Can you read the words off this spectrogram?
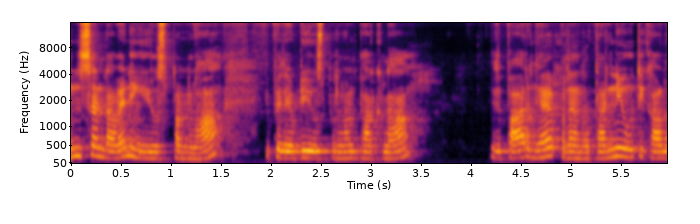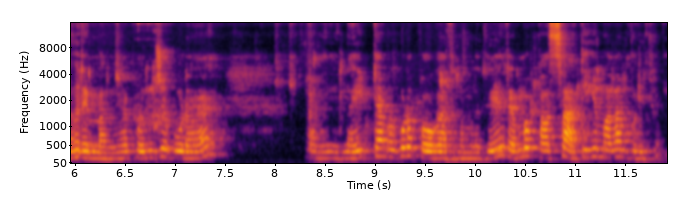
இன்ஸ்டண்ட்டாகவே நீங்கள் யூஸ் பண்ணலாம். இப்போ இதை எப்படி யூஸ் பண்ணலான்னு பார்க்கலாம். இது பாருங்கள் இப்போ நான் அந்த தண்ணி ஊற்றி கழுவுறேன் பாருங்கள் கொஞ்சம் கூட அது லைட்டாக கூட போகாது நம்மளுக்கு. ரொம்ப பசை அதிகமாக தான் பிடிக்கும்.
